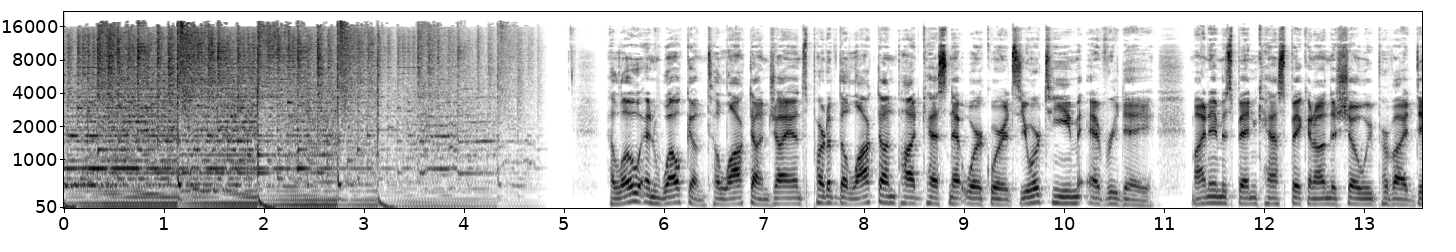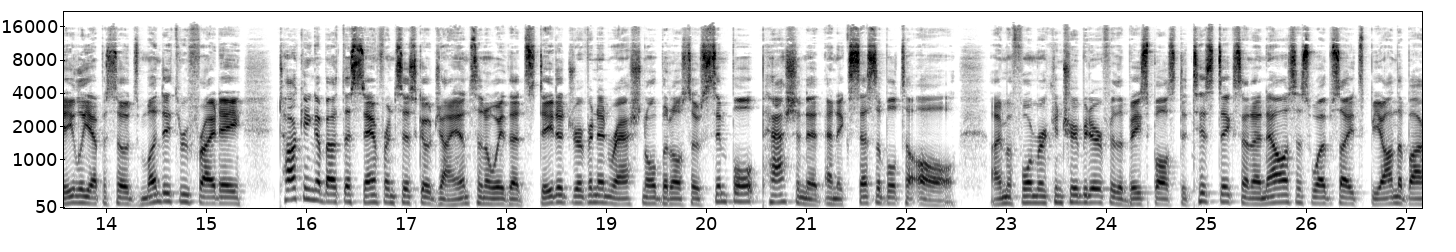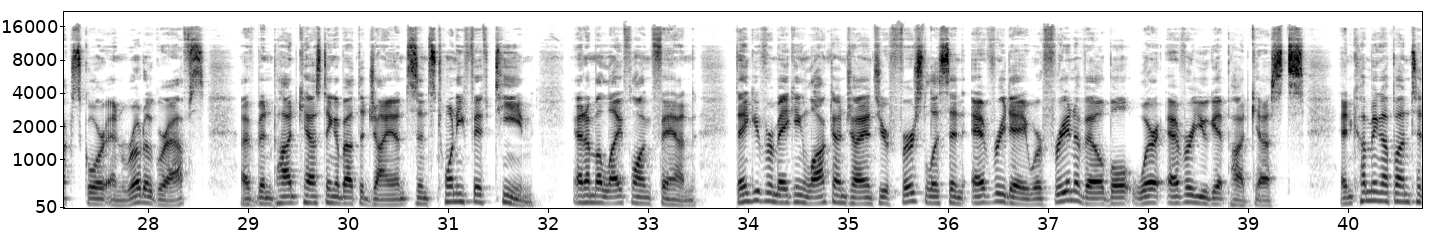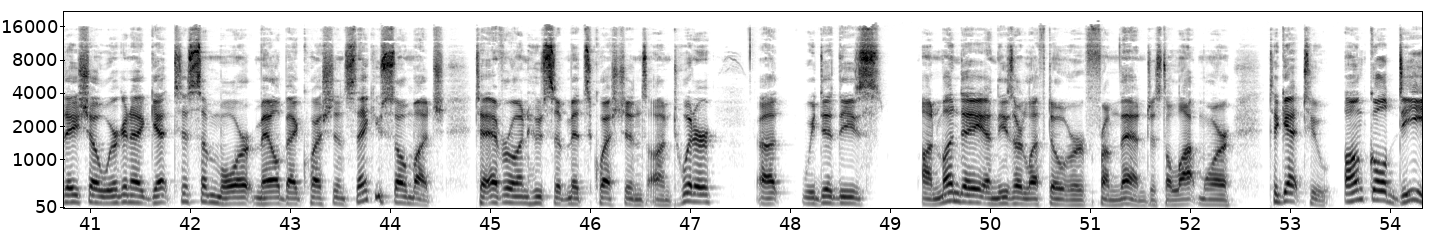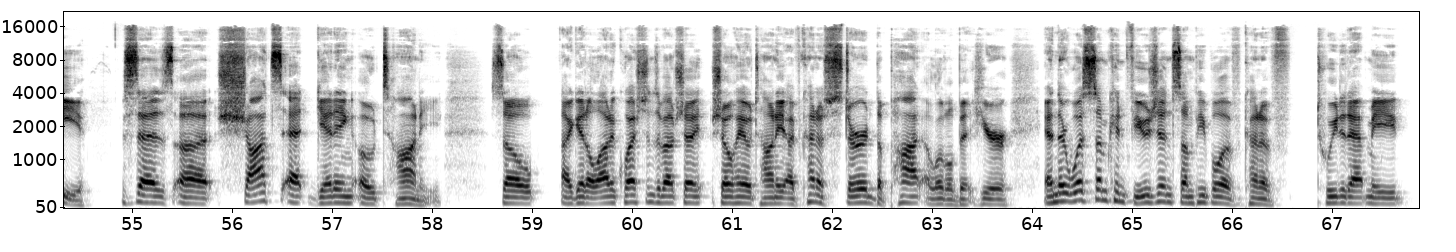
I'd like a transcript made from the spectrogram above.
Hello and welcome to Locked On Giants, part of the Locked On Podcast Network, where it's your team every day. My name is Ben Kaspick, and on the show, we provide daily episodes Monday through Friday, talking about the San Francisco Giants in a way that's data driven and rational, but also simple, passionate, and accessible to all. I'm a former contributor for the baseball statistics and analysis websites Beyond the Box Score and Rotographs. I've been podcasting about the Giants since 2015 and I'm a lifelong fan. Thank you for making Locked On Giants your first listen every day. We're free and available wherever you get podcasts. And coming up on today's show, we're going to get to some more mailbag questions. Thank you so much to everyone who submits questions on Twitter. Uh, we did these on Monday, and these are left over from then. Just a lot more to get to. Uncle D says, uh, shots at getting Ohtani. So I get a lot of questions about Shohei Ohtani. I've kind of stirred the pot a little bit here, and there was some confusion. Some people have kind of tweeted at me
